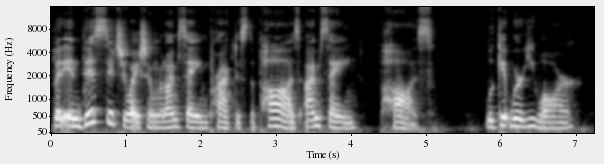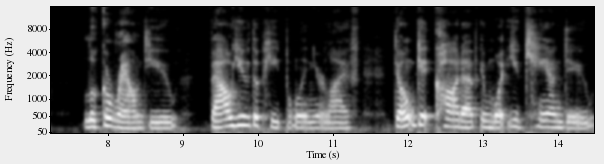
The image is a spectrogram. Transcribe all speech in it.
But in this situation, when I'm saying practice the pause, I'm saying pause. Look at where you are, look around you, value the people in your life. Don't get caught up in what you can do.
